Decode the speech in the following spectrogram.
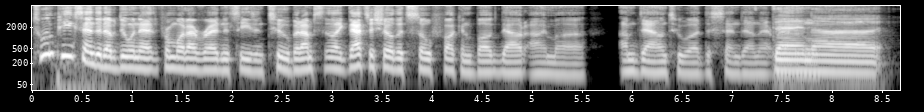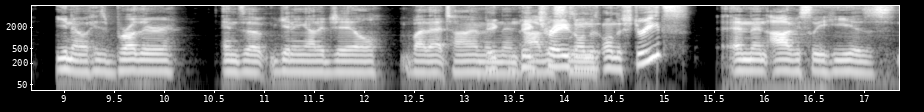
Twin Peaks ended up doing that from what I've read in season two, but I'm still like that's a show that's so fucking bugged out. I'm uh I'm down to uh descend down that. then uh you know his brother ends up getting out of jail by that time big, and then big trays on the on the streets. and then obviously he is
